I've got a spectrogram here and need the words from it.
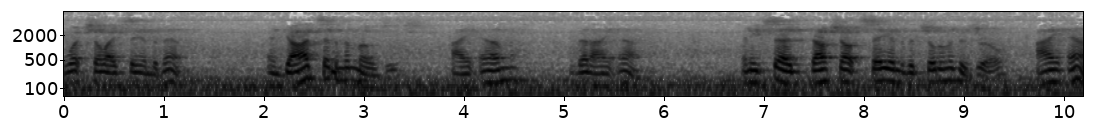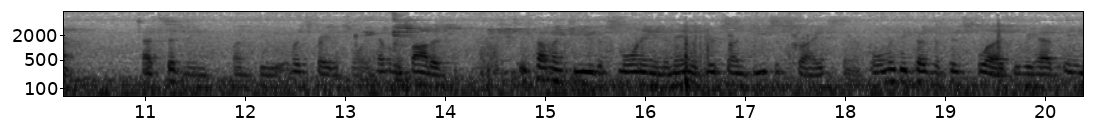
What shall I say unto them? And God said unto Moses, I am that I am. And he said, Thou shalt say unto the children of Israel, I am hath sent me unto you. Let's pray this morning. Heavenly Father, we come unto you this morning in the name of your Son, Jesus Christ, and only because of his blood do we have any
